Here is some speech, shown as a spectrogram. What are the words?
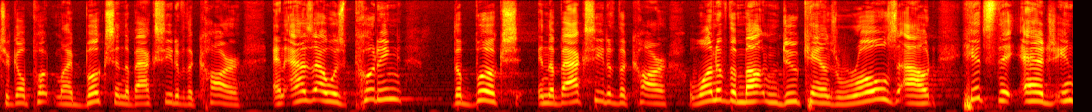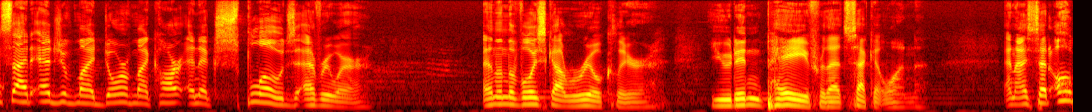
to go put my books in the back seat of the car. And as I was putting the books in the back seat of the car, one of the Mountain Dew cans rolls out, hits the edge, inside edge of my door of my car, and explodes everywhere. And then the voice got real clear. You didn't pay for that second one. And I said, Oh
